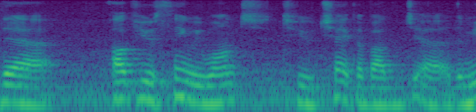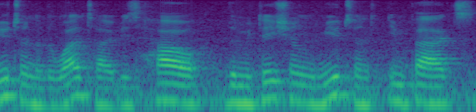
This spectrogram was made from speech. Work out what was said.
the obvious thing we want to check about uh, the mutant and the wild type is how the mutation the mutant impacts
